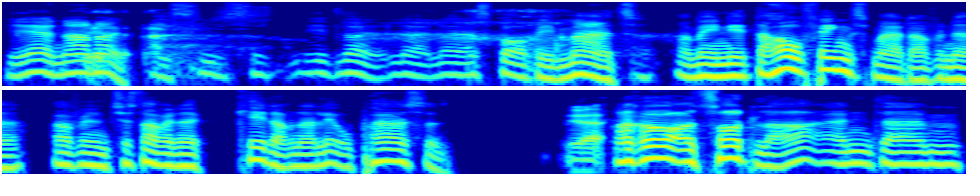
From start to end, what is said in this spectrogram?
Yeah, no, Yeah. no. It's, it's, it, look, look, look, that's got to be mad. I mean, it, the whole thing's mad. Having a, having just having a kid, having a little person. Yeah. Like I got a toddler, and um,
